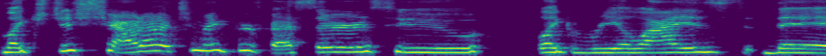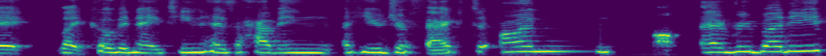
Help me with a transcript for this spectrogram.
like just shout out to my professors who like realized that like covid-19 is having a huge effect on everybody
